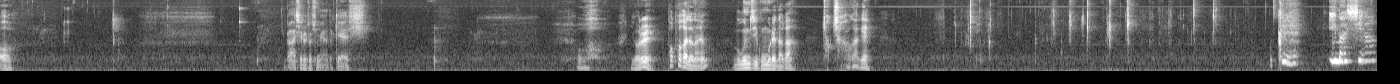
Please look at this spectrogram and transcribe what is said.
어. 가시를 조심해야 돼 가시 오 이거를 퍽퍽하잖아요? 묵은지 국물에다가 촉촉하게. 그래, 이 맛이야.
